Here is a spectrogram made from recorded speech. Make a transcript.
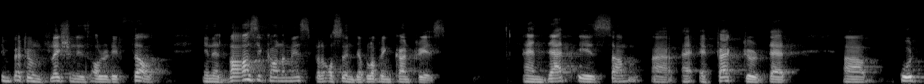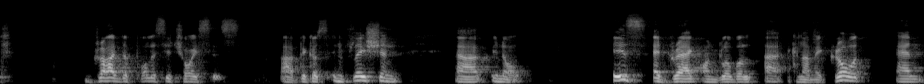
impact of inflation is already felt in advanced economies, but also in developing countries. And that is some uh, a factor that uh, would drive the policy choices because inflation, you know, is a drag on global economic growth, and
